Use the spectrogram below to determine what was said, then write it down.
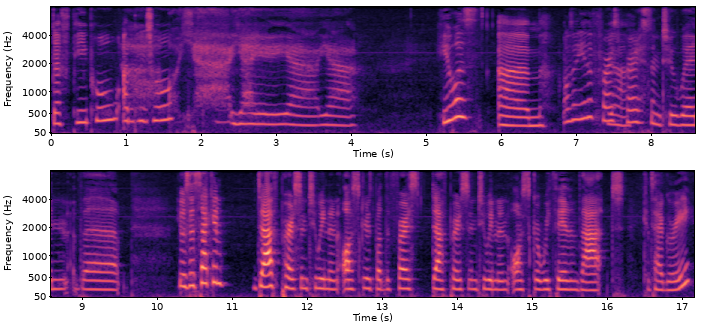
deaf people, I'm pretty sure. Oh, yeah, yeah, yeah, yeah, yeah. He was um wasn't he the first yeah. person to win the he was the second deaf person to win an Oscars, but the first deaf person to win an Oscar within that category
